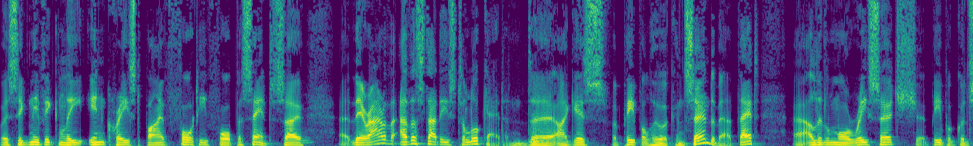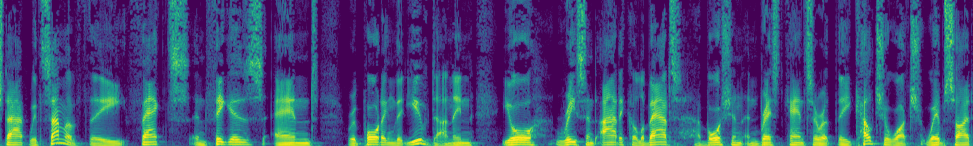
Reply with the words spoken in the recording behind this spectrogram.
were significantly increased by 44%. So uh, there are other studies to look at. And uh, I guess for people who are concerned about that, uh, a little more research, uh, people could start with some of the facts and figures and reporting that you've done in your recent article about abortion and breast cancer at the Culture Watch website.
